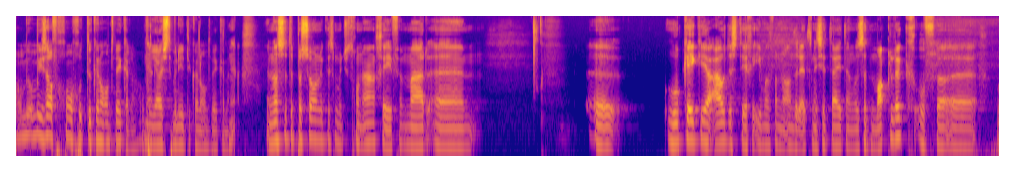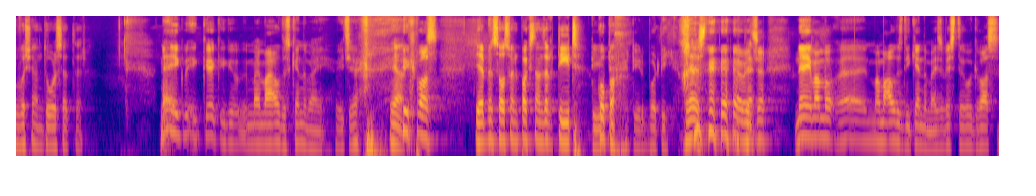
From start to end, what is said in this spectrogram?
om, om jezelf gewoon goed te kunnen ontwikkelen. Op Ja. een juiste manier te kunnen ontwikkelen. Ja. En als het te persoonlijk is, moet je het gewoon aangeven. Maar ehm, eh, hoe keken je ouders tegen iemand van een andere etniciteit? En was het makkelijk? Of hoe was je een doorzetter? Nee, ik, ik, ik, mijn, mijn ouders kenden mij, weet je. Ja. ik was... Jij bent zoals we in Pakistan zeggen, tiet, koppig. Die de bortie. Juist. weet je. Nee, maar, mijn- eh, maar mijn ouders die kenden mij. Ze wisten hoe ik was.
